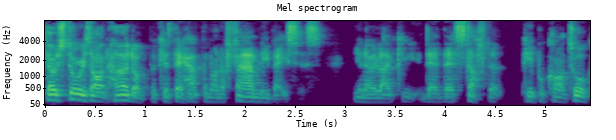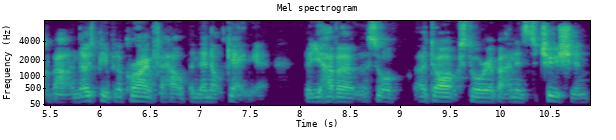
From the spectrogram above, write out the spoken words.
those stories aren't heard of because they happen on a family basis. You know, like they're, they're stuff that people can't talk about, and those people are crying for help and they're not getting it. But you have a, a sort of a dark story about an institution,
